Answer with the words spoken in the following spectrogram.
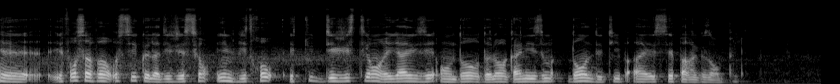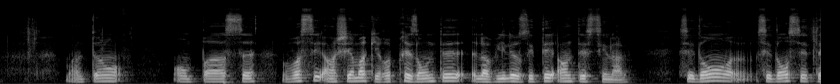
Euh, il faut savoir aussi que la digestion in vitro est une digestion réalisée en dehors de l'organisme dans des types ASC par exemple. Maintenant, on passe. Voici un schéma qui représente la villosité intestinale. C'est dans cette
